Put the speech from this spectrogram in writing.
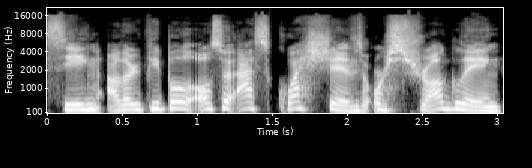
seeing other people also ask questions or struggling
